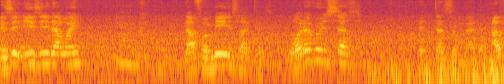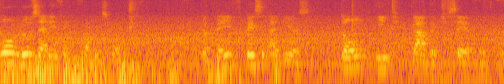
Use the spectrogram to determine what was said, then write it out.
Is it easy that way? Mm. Now for me, it's like this. Whatever it says, it doesn't matter. I won't lose anything from His word. The ba- basic idea is don't eat garbage. Say it with me.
